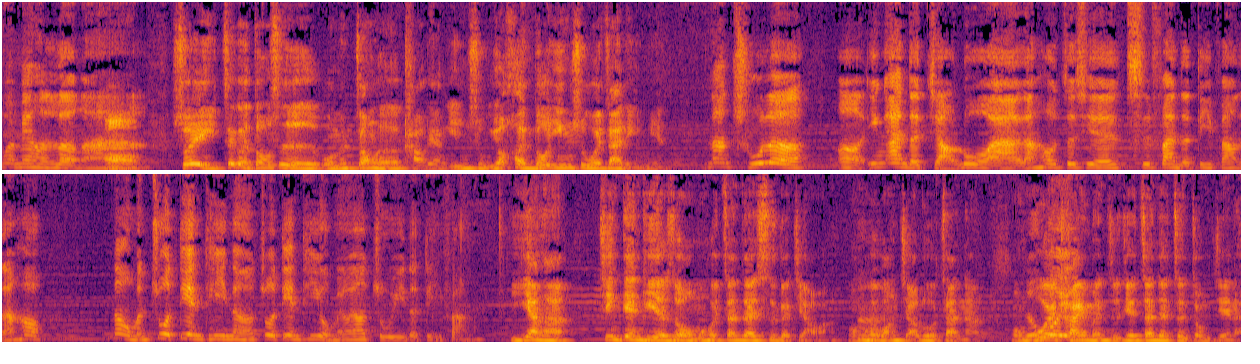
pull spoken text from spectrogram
外面很冷啊。哦所以这个都是我们综合考量因素，有很多因素会在里面。那除了呃阴暗的角落啊，然后这些吃饭的地方，然后那我们坐电梯呢？坐电梯有没有要注意的地方？一样啊，进电梯的时候我们会站在四个角啊，我们会嗯往角落站啊，我们不会开门直接站在正中间啊。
